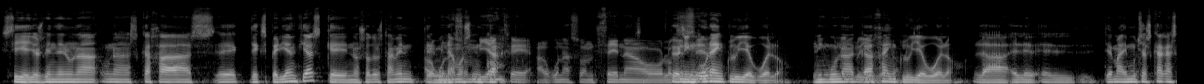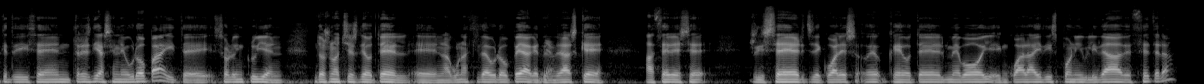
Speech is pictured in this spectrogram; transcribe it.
Sí, ellos venden una- unas cajas eh, de experiencias que nosotros también Algunas terminamos son in- viaje, algunas son cena o lo Pero que ninguna sea. incluye vuelo. Ninguna incluye caja vuelo. incluye vuelo. La- el, el tema, hay muchas cajas que te dicen tres días en Europa y te solo incluyen dos noches de hotel en alguna ciudad europea que tendrás que hacer ese research de cuál es eh, qué hotel me voy, en cuál hay disponibilidad, etcétera,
